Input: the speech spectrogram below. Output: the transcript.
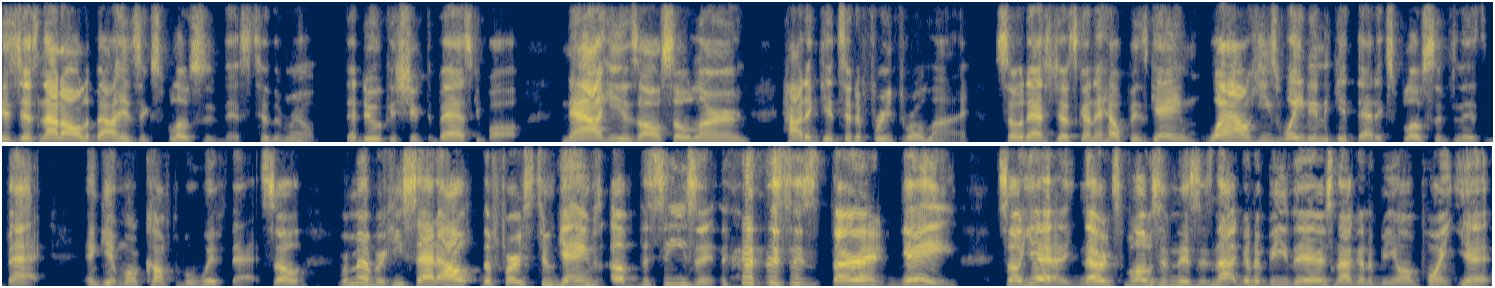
It's just not all about his explosiveness to the rim. That dude can shoot the basketball. Now he has also learned how to get to the free throw line. So that's just going to help his game while he's waiting to get that explosiveness back and get more comfortable with that. So remember, he sat out the first two games of the season. this is third right. game. So yeah, no explosiveness is not going to be there. It's not going to be on point yet.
